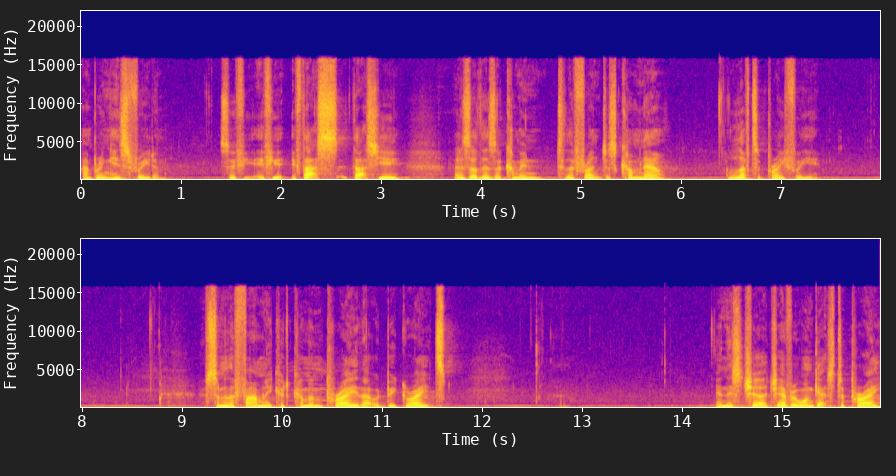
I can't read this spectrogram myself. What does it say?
and bring His freedom. So if, you, if, you, if that's, that's you, as others are coming to the front, just come now. I'd love to pray for you. Some of the family could come and pray, that would be great. In this church, everyone gets to pray.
